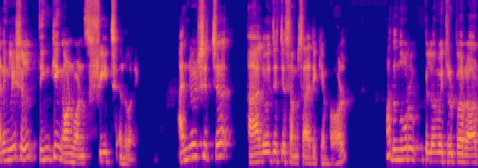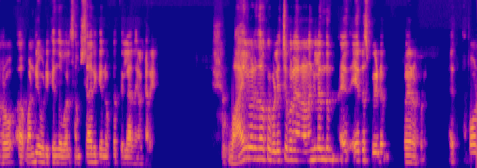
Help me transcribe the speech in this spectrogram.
അൻ ഇംഗ്ലീഷിൽ തിങ്കിങ് ഓൺ വൺസ് ഫീറ്റ് എന്ന് പറയും. അന്വേഷിച്ച് ആലോചിച്ച് സംസാരിക്കുമ്പോൾ അത് നൂറ് കിലോമീറ്റർ പെർ ആർ റോ വണ്ടി ഓടിക്കുന്നത് പോലെ സംസാരിക്കാൻ ഒക്കത്തില്ല നിങ്ങൾക്കറിയാം. വായിൽ വരുന്നതൊക്കെ വിളിച്ചു പറയാനാണെങ്കിൽ എന്തും ഏത് സ്പീഡും പ്രയോജനപ്പെടും. അപ്പോൾ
